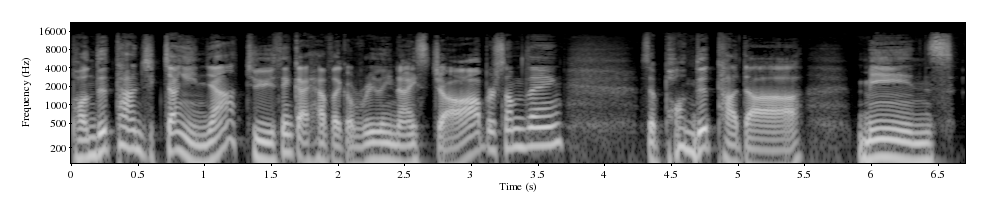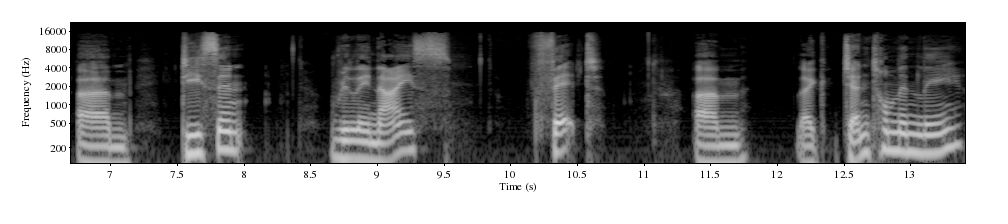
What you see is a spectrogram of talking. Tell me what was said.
번듯한 직장이 있냐? Do you think I have like a really nice job or something? So 번듯하다 means um, decent, really nice, fit, um, like gentlemanly,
